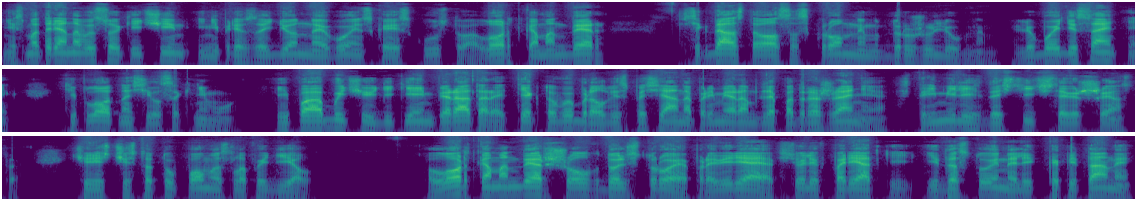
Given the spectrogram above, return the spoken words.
Несмотря на высокий чин и непревзойденное воинское искусство, лорд-командер – всегда оставался скромным и дружелюбным. Любой десантник тепло относился к нему. И по обычаю детей Императора, те, кто выбрал Веспасиана примером для подражания, стремились достичь совершенства через чистоту помыслов и дел. Лорд-командер шел вдоль строя, проверяя, все ли в порядке и достойно ли капитаны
